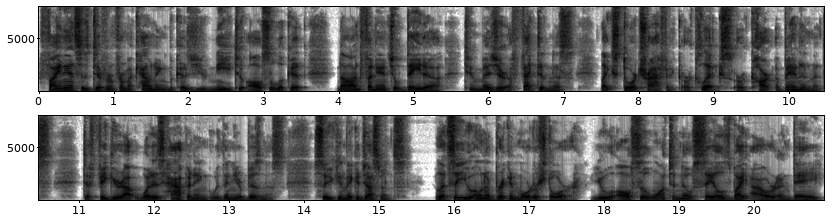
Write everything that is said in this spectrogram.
Finance is different from accounting because you need to also look at non financial data to measure effectiveness, like store traffic or clicks or cart abandonments to figure out what is happening within your business so you can make adjustments. Let's say you own a brick and mortar store. You will also want to know sales by hour and day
